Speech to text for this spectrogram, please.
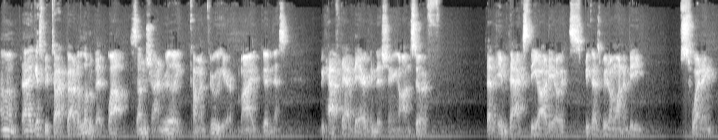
uh, I guess we've talked about it a little bit. Wow, sunshine really coming through here. My goodness. We have to have the air conditioning on. So if that impacts the audio, it's because we don't want to be sweating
